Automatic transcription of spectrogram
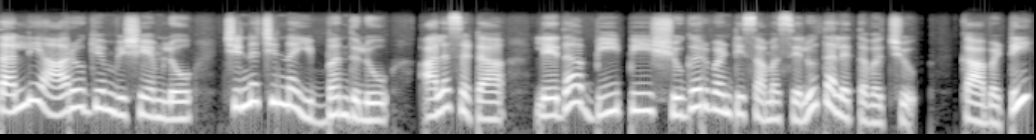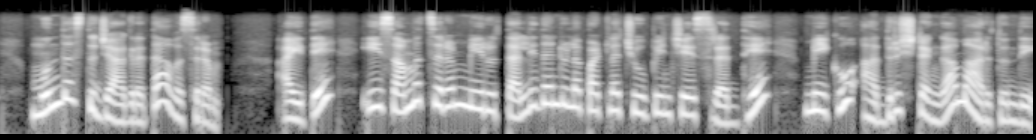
తల్లి ఆరోగ్యం విషయంలో చిన్న చిన్న ఇబ్బందులు అలసట లేదా బీపీ షుగర్ వంటి సమస్యలు తలెత్తవచ్చు. కాబట్టి ముందస్తు జాగ్రత్త అవసరం. అయితే ఈ సంవత్సరం మీరు తల్లిదండ్రుల పట్ల చూపించే శ్రద్ధే మీకు అదృష్టంగా మారుతుంది.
